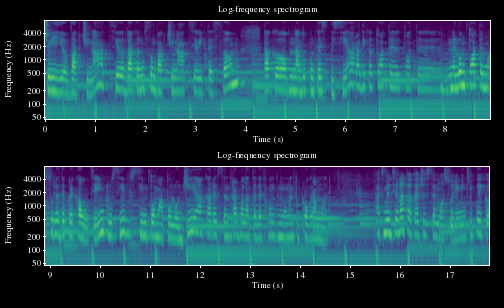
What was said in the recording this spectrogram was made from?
cei vaccinați, dacă nu sunt vaccinați îi testăm, dacă ne aduc un test PCR, adică toate, toate, ne luăm toate măsurile de precauție, inclusiv simptomatologia care se întreabă la telefon din momentul programării. Ați menționat toate aceste măsuri. Îmi închipui că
